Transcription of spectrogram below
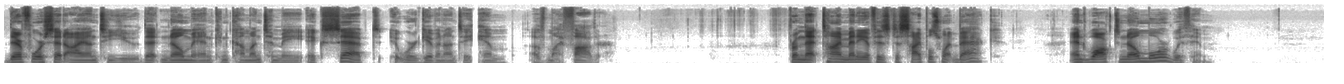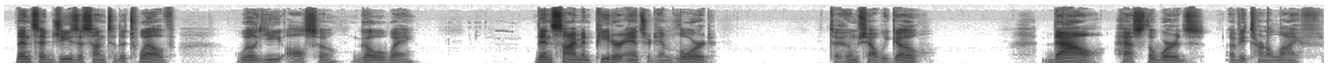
Therefore said I unto you, that no man can come unto me, except it were given unto him of my Father. From that time, many of his disciples went back and walked no more with him. Then said Jesus unto the twelve, Will ye also go away? Then Simon Peter answered him, Lord, to whom shall we go? Thou hast the words of eternal life.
